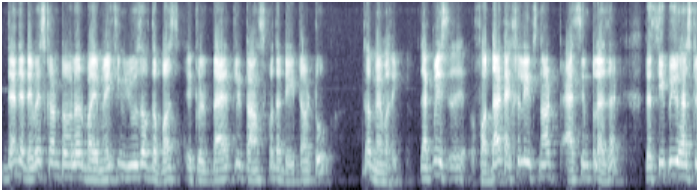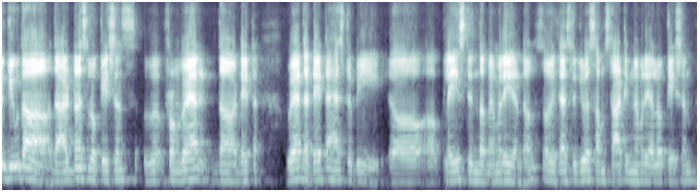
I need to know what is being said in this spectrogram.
Then the device controller, by making use of the bus, it will directly transfer the data to the memory. That means uh, for that, actually, it's not as simple as that. The CPU has to give the, the address locations from where the data, where the data has to be uh, uh, placed in the memory and all. So it has to give us some starting memory allocation,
